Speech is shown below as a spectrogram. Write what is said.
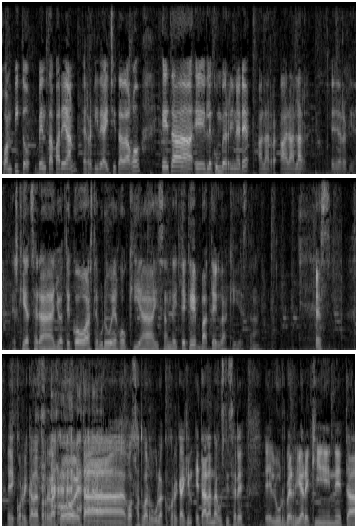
Juan Pito benta parean, errepidea itxita dago, eta e, lekun berrin ere, alar, aralar errepidea. eskiatzera joateko, asteburu egokia izan daiteke, batek daki, ez da? Ez. E, korrika datorrelako eta gozatu behar dugulako korrikaekin. Eta alanda guztiz ere, e, lur berriarekin eta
